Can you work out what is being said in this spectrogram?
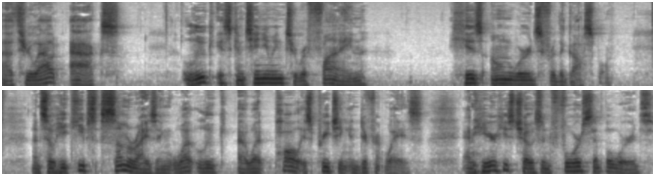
Uh, throughout Acts, Luke is continuing to refine his own words for the gospel. And so he keeps summarizing what Luke, uh, what Paul is preaching in different ways. And here he's chosen four simple words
